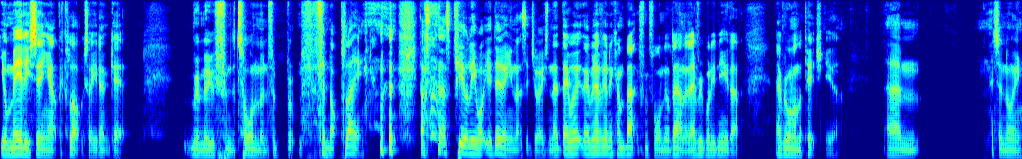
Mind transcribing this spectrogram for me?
you're merely seeing out the clock so you don't get removed from the tournament for for not playing. that's, that's purely what you're doing in that situation. They, they, were, they were never going to come back from 4 0 down, and everybody knew that. Everyone on the pitch knew that. Um, it's annoying.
